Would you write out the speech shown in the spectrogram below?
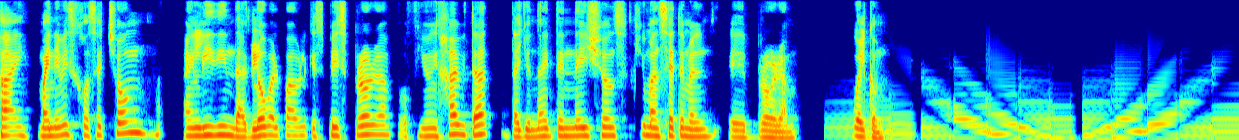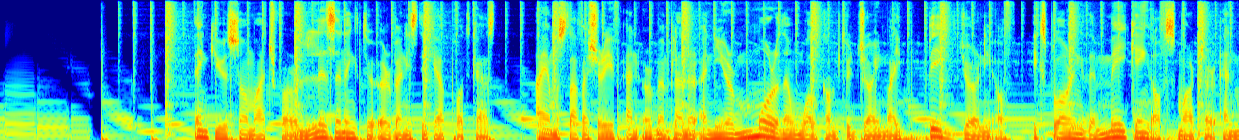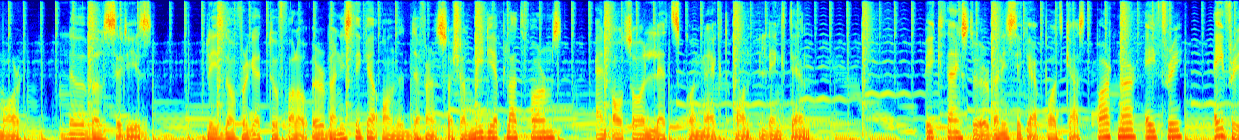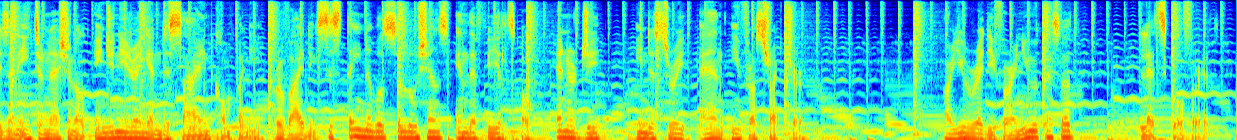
Hi, my name is Jose Chong. I'm leading the Global Public Space Program of UN Habitat, the United Nations Human Settlement uh, Program. Welcome. Thank you so much for listening to Urbanistica podcast. I am Mustafa Sharif, an urban planner, and you're more than welcome to join my big journey of exploring the making of smarter and more livable cities. Please don't forget to follow Urbanistica on the different social media platforms and also let's connect on LinkedIn. Big thanks to Urbanistica podcast partner AFRY. AFRY is an international engineering and design company providing sustainable solutions in the fields of energy, industry, and infrastructure. Are you ready for a new episode? Let's go for it.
